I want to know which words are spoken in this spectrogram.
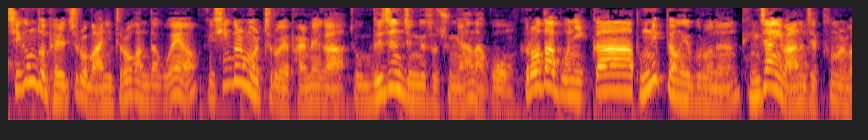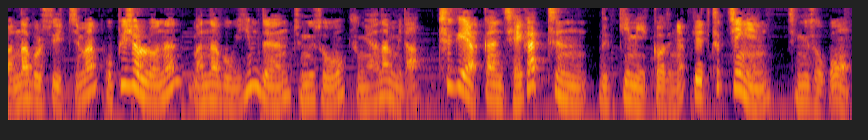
지금도 Bell's로 많이 들어간다고 해요. 그 싱글 몰트로의 발매가 좀 늦은 증류소 중에 하나고 그러다 보니까 독립 병입으로는 굉장히 많은 제품을 만나볼 수 있지만 official로는 만나보기 힘든 증류소 중 중에 하나입니다. 특유의 약간 재 같은 느낌이 있거든요. 이게 특징인 증류소고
